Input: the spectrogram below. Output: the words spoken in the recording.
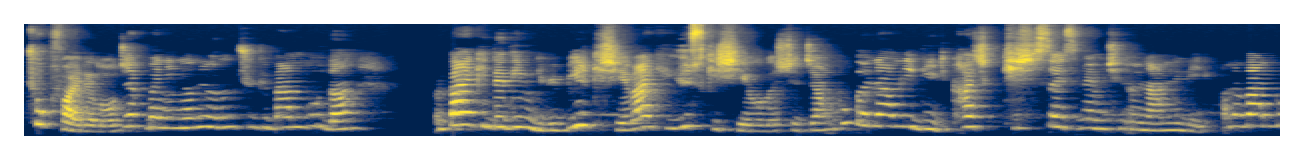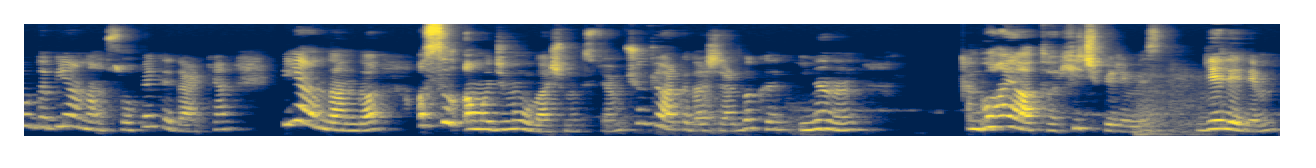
çok faydalı olacak. Ben inanıyorum çünkü ben buradan Belki dediğim gibi bir kişiye, belki yüz kişiye ulaşacağım. Bu önemli değil. Kaç kişi sayısı benim için önemli değil. Ama ben burada bir yandan sohbet ederken bir yandan da asıl amacıma ulaşmak istiyorum. Çünkü arkadaşlar bakın inanın bu hayata hiçbirimiz gelelim,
